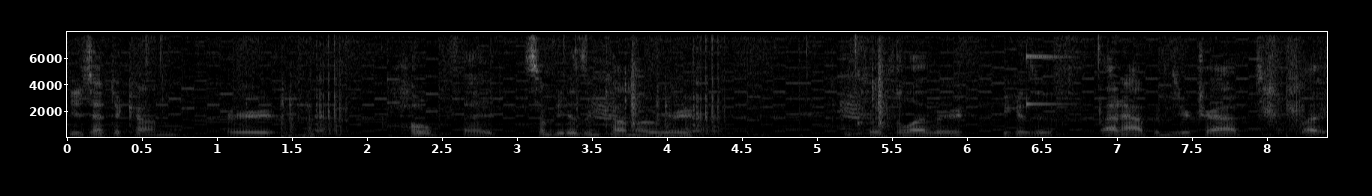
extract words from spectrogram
You just have to come, or hope that somebody doesn't come over and click the lever, because if that happens, you're trapped. But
